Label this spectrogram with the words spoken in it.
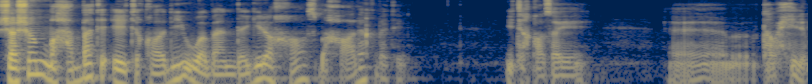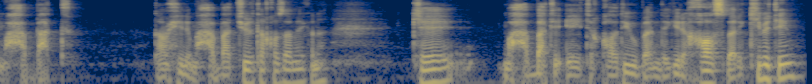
ششم محبت اعتقادی و بندگی را خاص به خالق بدیم این تقاضای توحید محبت. توحید محبت چی رو تقاضا می‌کنه؟ که محبت اعتقادی و بندگی رو خاص برای کی بتیم؟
